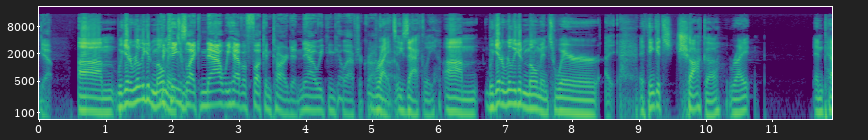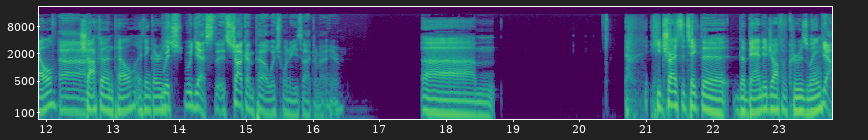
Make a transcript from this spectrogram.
Yeah. Um, we get a really good The moment. king's like, now we have a fucking target. Now we can go after crocodile. right, exactly. Um, we get a really good moment where I, I think it's Chaka, right, and Pell. Uh, Chaka and Pell, I think are Which, well, yes, it's Chaka and Pell. Which one are you talking about here? um. He tries to take the the bandage off of Karoo's wing. Yeah,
